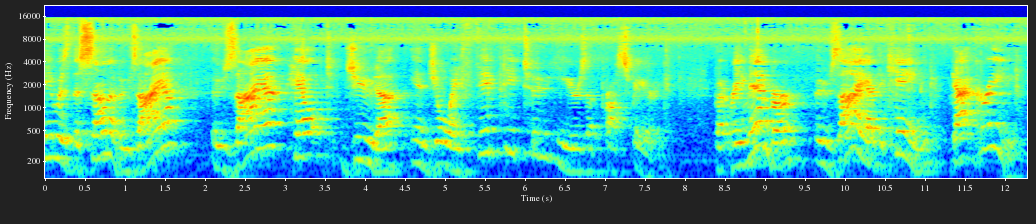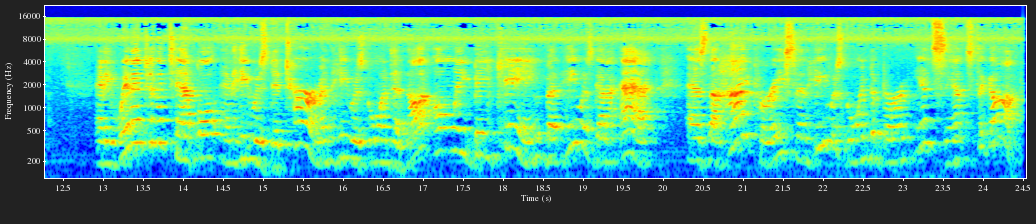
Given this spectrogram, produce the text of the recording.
He was the son of Uzziah. Uzziah helped Judah enjoy 52 years of prosperity. But remember, Uzziah the king got greedy. And he went into the temple and he was determined he was going to not only be king, but he was going to act as the high priest and he was going to burn incense to God.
